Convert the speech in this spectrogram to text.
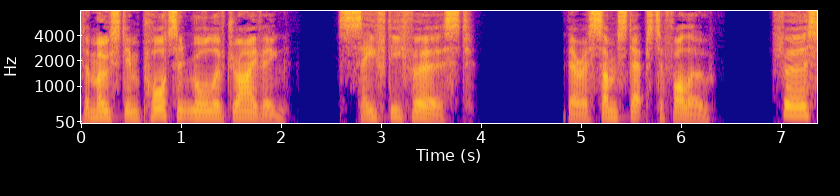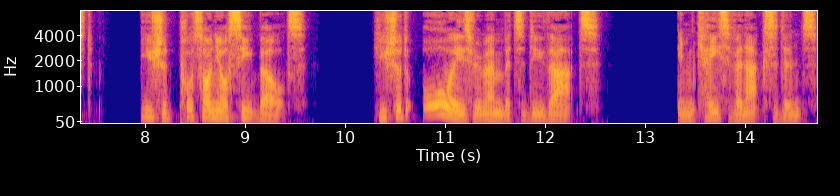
the most important rule of driving safety first. There are some steps to follow. First, you should put on your seatbelt. You should always remember to do that. In case of an accident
